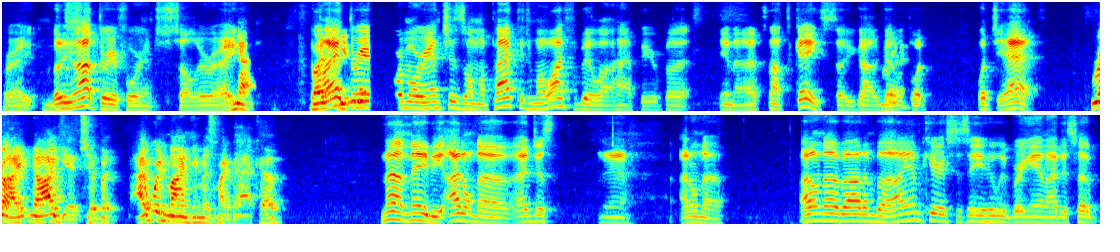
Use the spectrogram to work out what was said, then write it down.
Right. But he's not three or four inches taller, right? No. But if I had three or four more inches on my package, my wife would be a lot happier. But you know, that's not the case. So you gotta go right. with what what you have. Right. No, I get you, but I wouldn't mind him as my backup. Not maybe. I don't know. I just, yeah, I don't know. I don't know about him, but I am curious to see who we bring in. I just hope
